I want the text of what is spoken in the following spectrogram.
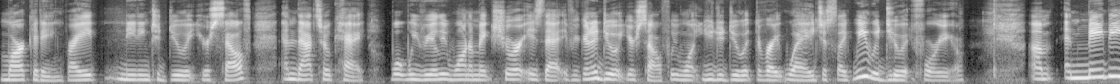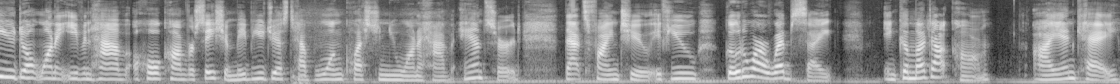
marketing, right? Needing to do it yourself, and that's okay. What we really want to make sure is that if you're going to do it yourself, we want you to do it the right way, just like we would do it for you. Um, and maybe you don't want to even have a whole conversation. Maybe you just have one question you want to have answered. That's fine too. If you go to our website, inkyma.com, inkyma.com,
